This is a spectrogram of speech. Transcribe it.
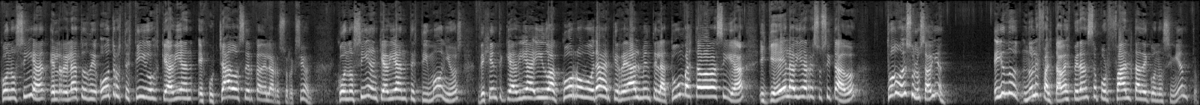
Conocían el relato de otros testigos que habían escuchado acerca de la resurrección. Conocían que habían testimonios de gente que había ido a corroborar que realmente la tumba estaba vacía y que él había resucitado, todo eso lo sabían. Ellos no, no les faltaba esperanza por falta de conocimiento.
